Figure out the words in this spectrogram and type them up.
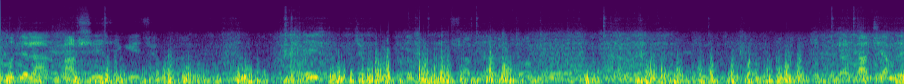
উপজেলার পাশে এসে গিয়েছে আমরা। এই সামনে আসব উপজেলার কাছে আমরা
